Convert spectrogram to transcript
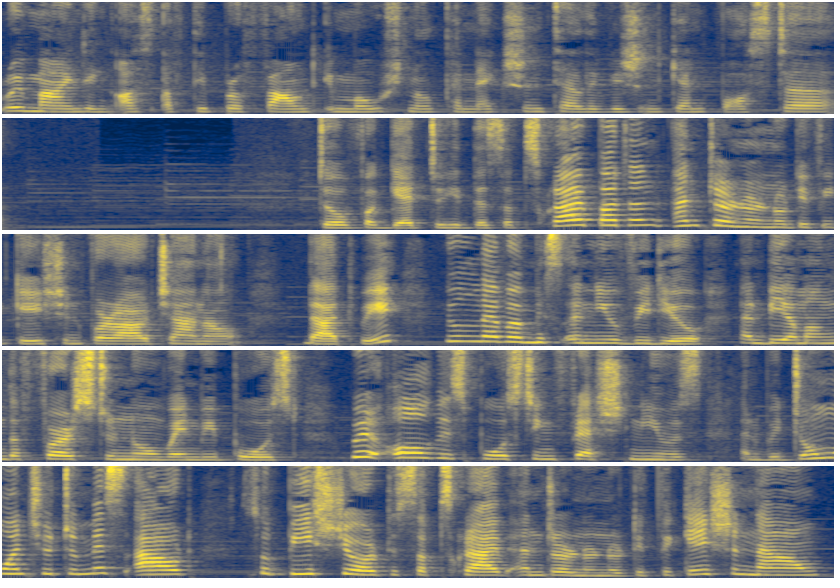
reminding us of the profound emotional connection television can foster. Don't forget to hit the subscribe button and turn on notification for our channel. That way, you'll never miss a new video and be among the first to know when we post. We're always posting fresh news and we don't want you to miss out, so be sure to subscribe and turn on notification now.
